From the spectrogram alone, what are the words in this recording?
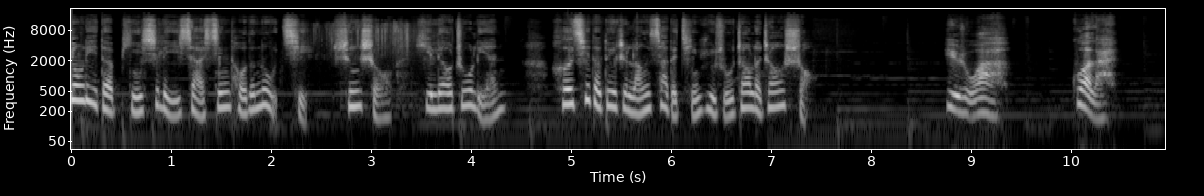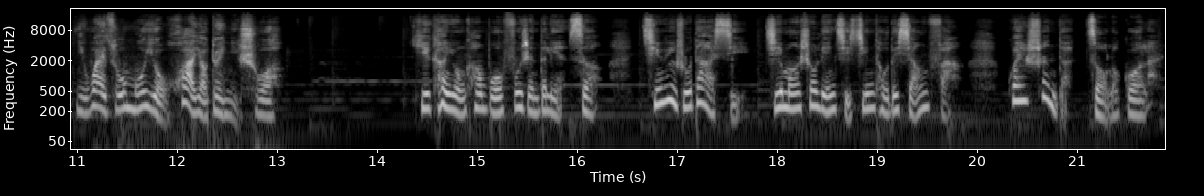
用力的平息了一下心头的怒气，伸手一撩珠帘，和气的对着廊下的秦玉茹招了招手：“玉茹啊，过来，你外祖母有话要对你说。”一看永康伯夫人的脸色，秦玉茹大喜，急忙收敛起心头的想法，乖顺的走了过来，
